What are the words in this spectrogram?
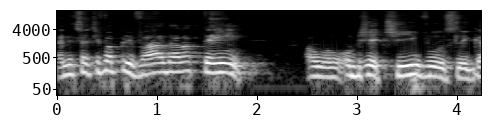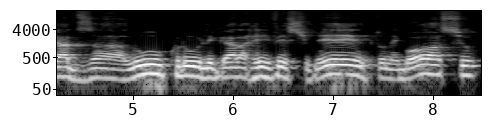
a iniciativa privada ela tem objetivos ligados a lucro, ligados a reinvestimento, negócio.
